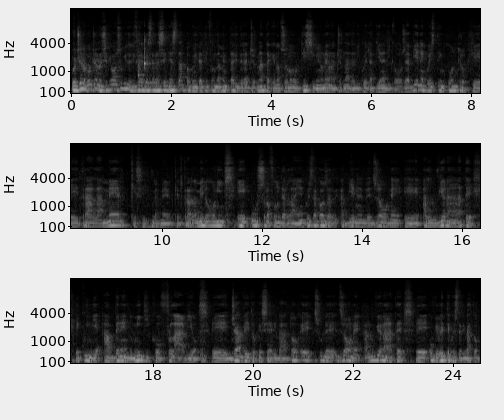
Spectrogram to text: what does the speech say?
Buongiorno, buongiorno, cerchiamo subito di fare questa rassegna stampa con i dati fondamentali della giornata che non sono moltissimi, non è una giornata di quella piena di cose. Avviene questo incontro che tra la Merkel, sì, la Merkel, tra la Meloni e Ursula von der Leyen. Questa cosa avviene nelle zone eh, alluvionate e quindi avvenendo mitico Flavio, eh, già vedo che sei arrivato e sulle zone alluvionate eh, ovviamente questo è arrivato,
